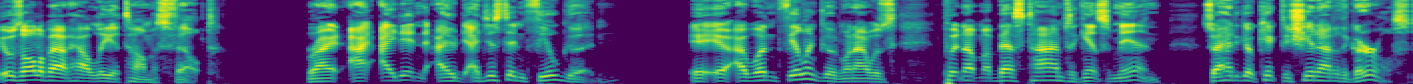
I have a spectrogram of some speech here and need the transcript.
It was all about how Lia Thomas felt right? I, I didn't I, I just didn't feel good. It, i wasn't feeling good when i was putting up my best times against men. So i had to go kick the shit out of the girls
